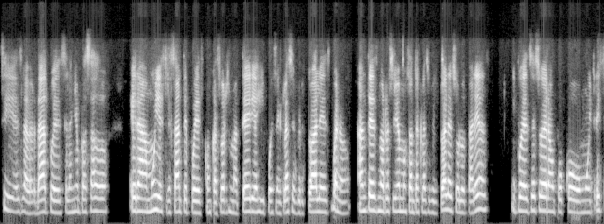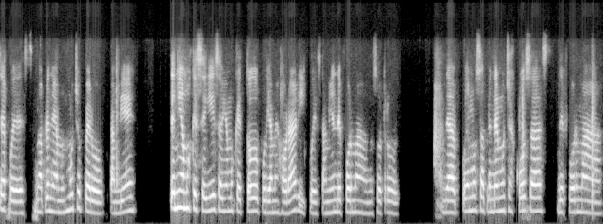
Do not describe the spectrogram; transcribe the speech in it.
Sí, es la verdad, pues el año pasado era muy estresante pues con 14 materias y pues en clases virtuales, bueno, antes no recibíamos tantas clases virtuales, solo tareas y pues eso era un poco muy triste, pues no aprendíamos mucho, pero también teníamos que seguir, sabíamos que todo podía mejorar y pues también de forma nosotros ya podemos aprender muchas cosas de forma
